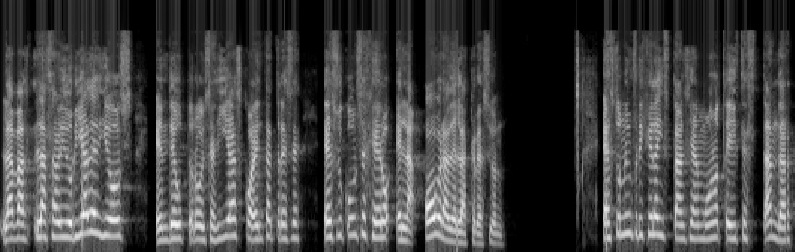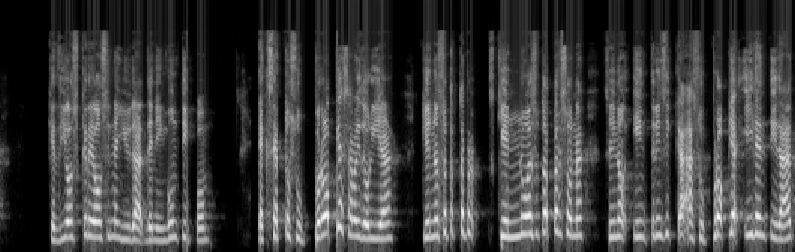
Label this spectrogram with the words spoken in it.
La, sabiduría de Dios en Deutero Isaías 40:13 es su consejero en la obra de la creación. Esto no infringe la instancia monoteísta estándar que Dios creó sin ayuda de ningún tipo, excepto su propia sabiduría, quien no es otra, quien no es otra persona, sino intrínseca a su propia identidad,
